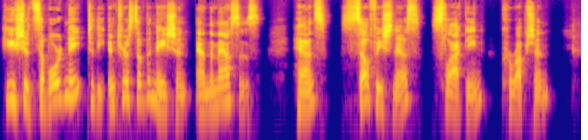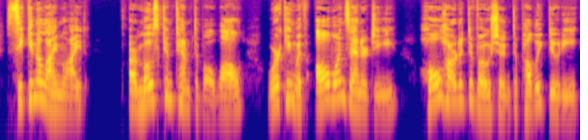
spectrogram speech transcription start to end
He should subordinate to the interests of the nation and the masses. Hence, selfishness, slacking, corruption, seeking the limelight are most contemptible, while working with all one's energy, wholehearted devotion to public duty,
